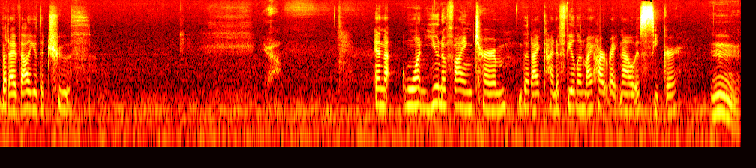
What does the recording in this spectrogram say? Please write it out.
but I value the truth. Yeah. And one unifying term that I kind of feel in my heart right now is seeker. Mm.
